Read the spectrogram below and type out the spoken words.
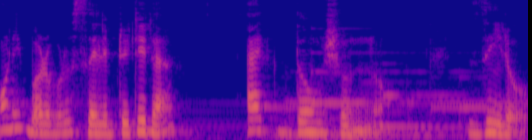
অনেক বড় বড় সেলিব্রিটিরা একদম শূন্য জিরো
